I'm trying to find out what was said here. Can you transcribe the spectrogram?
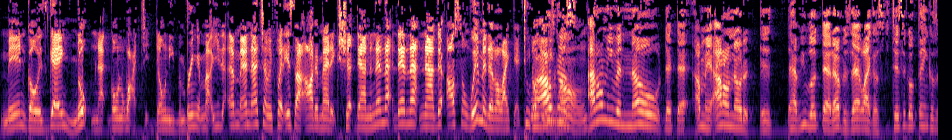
Men go, it's gay. Nope, not going to watch it. Don't even bring it out. You know, and that's me fun. It's an automatic shutdown. And they're not, they're not, now there are some women that are like that too. Don't well, get me wrong. I don't even know that that, I mean, I don't know that it, have you looked that up? Is that like a statistical thing? Cause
